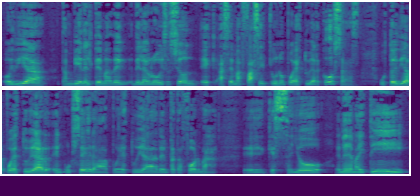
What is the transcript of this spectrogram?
Hoy día también el tema de, la globalización hace más fácil que uno pueda estudiar cosas. Usted hoy día puede estudiar en Coursera, puede estudiar en plataformas, eh, qué sé yo, en el MIT,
